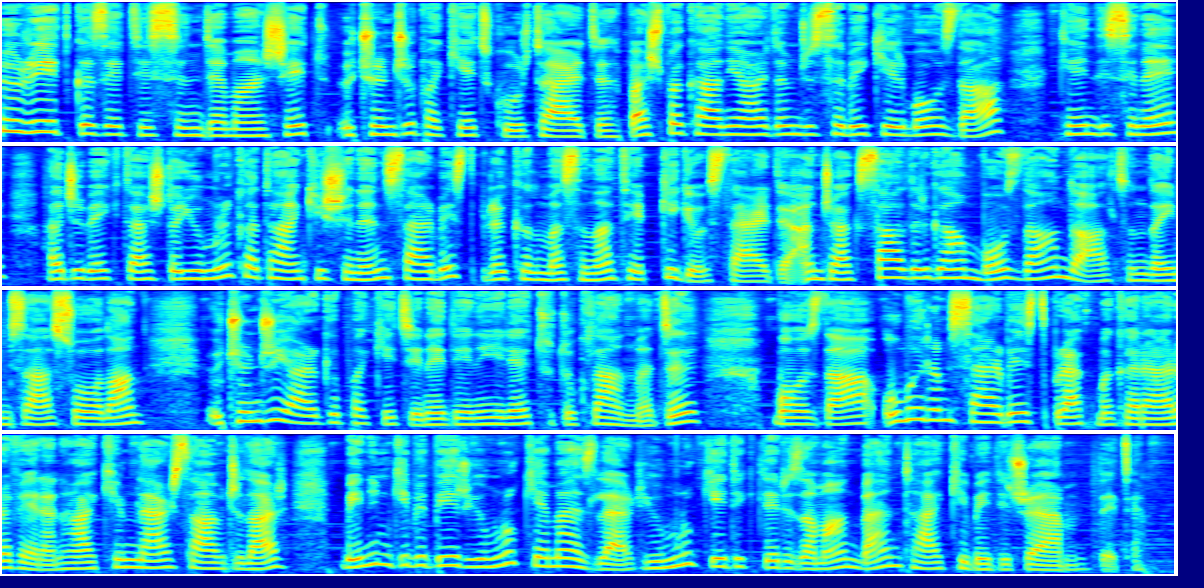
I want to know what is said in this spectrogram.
Hürriyet gazetesinde manşet 3. paket kurtardı. Başbakan yardımcısı Bekir Bozdağ kendisine Hacı Bektaş'ta yumruk atan kişinin serbest bırakılmasına tepki gösterdi. Ancak saldırgan Bozdağ'ın da altında imzası olan 3. yargı paketi nedeniyle tutuklanmadı. Bozdağ umarım serbest bırakma kararı veren hakimler, savcılar benim gibi bir yumruk yemezler. Yumruk yedikleri zaman ben takip edeceğim dedi.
